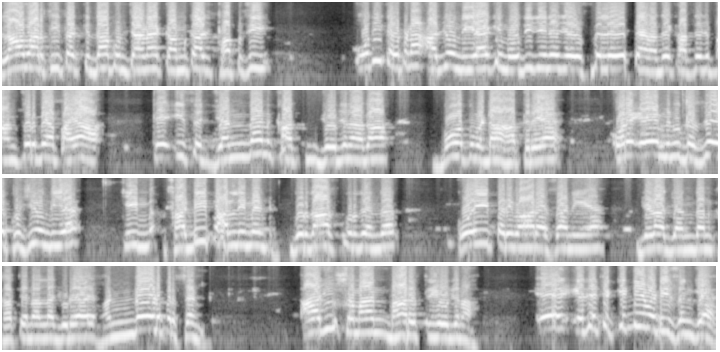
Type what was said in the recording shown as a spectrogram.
ਲਾਭਾਰਥੀ ਤੱਕ ਕਿੱਦਾਂ ਪਹੁੰਚਾਣਾ ਹੈ ਕੰਮਕਾਜ ਠੱਪ ਸੀ। ਉਹਦੀ ਕਲਪਨਾ ਅੱਜ ਹੁੰਦੀ ਹੈ ਕਿ ਮੋਦੀ ਜੀ ਨੇ ਜੇ ਉਸ ਵੇਲੇ ਭੈਣਾਂ ਦੇ ਖਾਤੇ 'ਚ 500 ਰੁਪਇਆ ਪਾਇਆ, ਤੇ ਇਸ ਜਨਧਨ ਖਾਤ ਯੋਜਨਾ ਦਾ ਬਹੁਤ ਵੱਡਾ ਹੱਥ ਰਿਹਾ। ਔਰ ਇਹ ਮੈਨੂੰ ਦੱਸਦੇ ਹੋਏ ਖੁਸ਼ੀ ਹੁੰਦੀ ਹੈ ਕਿ ਸਾਡੀ ਪਾਰਲੀਮੈਂਟ ਗੁਰਦਾਸਪੁਰ ਦੇ ਅੰਦਰ ਕੋਈ ਪਰਿਵਾਰ ਐਸਾ ਨਹੀਂ ਹੈ ਜਿਹੜਾ ਜਨਧਨ ਖਾਤੇ ਨਾਲ ਨਾ ਜੁੜਿਆ ਹੋਵੇ 100% ਆਯੁਸ਼ਮਾਨ ਭਾਰਤ ਯੋਜਨਾ ਇਹ ਇਹਦੇ ਚ ਕਿੰਨੀ ਵੱਡੀ ਸੰਖਿਆ?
